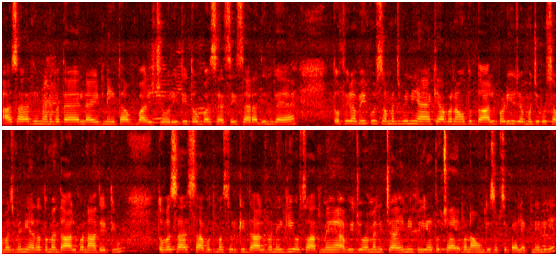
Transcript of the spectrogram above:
आज सारा दिन मैंने बताया, लाइट नहीं था, बारिश हो रही थी तो बस ऐसे ही सारा दिन गया है। तो फिर अभी कुछ समझ में नहीं आया क्या बनाऊँ। तो दाल पड़ी जब मुझे कुछ समझ में नहीं आता तो मैं दाल बना देती हूँ। तो बस आज साबुत मसूर की दाल बनेगी और साथ में अभी जो है मैंने चाय नहीं पी है तो चाय बनाऊँगी सबसे पहले अपने लिए।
